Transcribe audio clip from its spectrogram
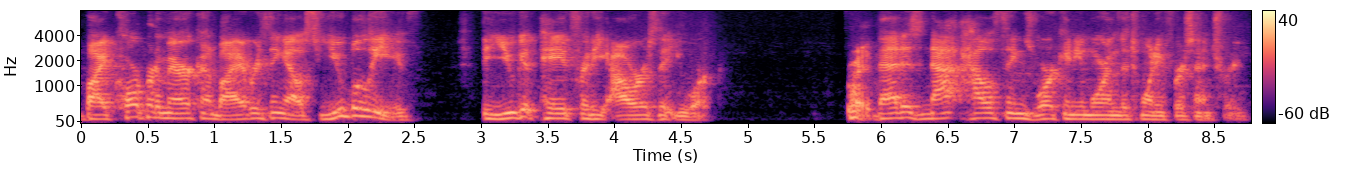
by corporate America and by everything else, you believe that you get paid for the hours that you work. Right. That is not how things work anymore in the 21st century.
